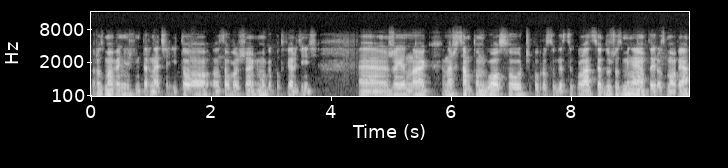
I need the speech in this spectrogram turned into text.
rozmawia niż w internecie. I to zauważyłem i mogę potwierdzić, e, że jednak nasz sam ton głosu, czy po prostu gestykulacja dużo zmieniają w tej rozmowie.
